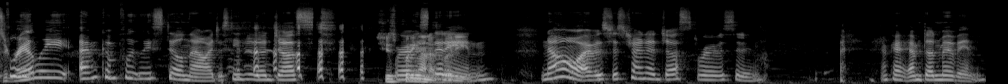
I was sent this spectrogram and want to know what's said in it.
completely, I'm completely still now. I just needed to adjust She's where I putting was on a hoodie. sitting. No, I was just trying to adjust where I was sitting. Okay, I'm done moving.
